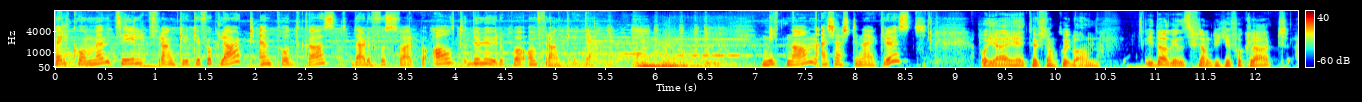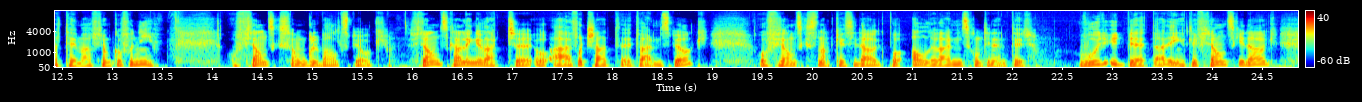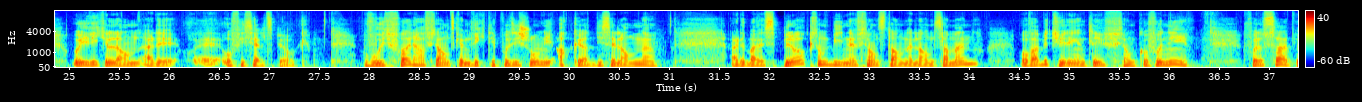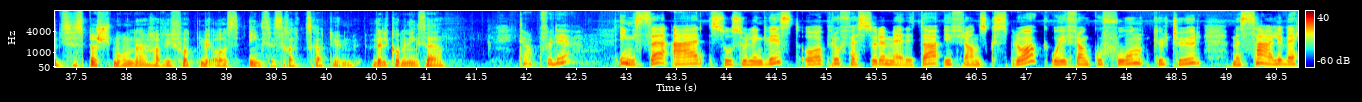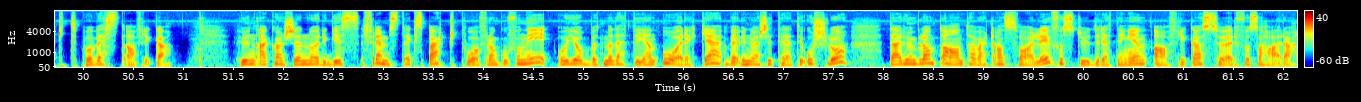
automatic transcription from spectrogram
Velkommen til Frankrike forklart, en podkast der du får svar på alt du lurer på om Frankrike. Mitt navn er Kjerstin Aukrust. Og jeg heter Frank Urban. I dagens Frankrike forklart er temaet frankofoni, og fransk som globalt språk. Fransk har lenge vært, og er fortsatt, et verdensspråk, og fransk snakkes i dag på alle verdens kontinenter. Hvor utbredt er egentlig fransk i dag, og i hvilke land er det eh, offisielt språk? Hvorfor har fransk en viktig posisjon i akkurat disse landene? Er det bare språk som binder fransktalende land sammen? Og hva betyr egentlig frankofoni? For å svare på disse spørsmålene har vi fått med oss Ingse Skattum. Velkommen, Ingse. Takk for det. Ingse er sosiolingvist og professor emerita i fransk språk og i frankofon kultur, med særlig vekt på Vest-Afrika. Hun er kanskje Norges fremste ekspert på frankofoni, og jobbet med dette i en årrekke ved Universitetet i Oslo, der hun bl.a. har vært ansvarlig for studieretningen Afrika sør for Sahara.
